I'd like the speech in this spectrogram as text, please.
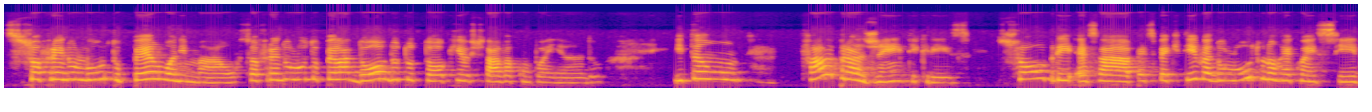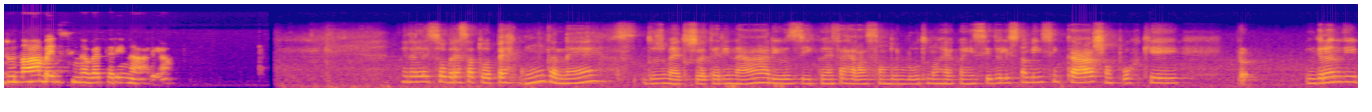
sofrendo luto pelo animal, sofrendo luto pela dor do tutor que eu estava acompanhando. Então, fala para a gente, Cris, sobre essa perspectiva do luto não reconhecido na medicina veterinária. Mirelle, sobre essa tua pergunta, né, dos médicos veterinários e com essa relação do luto não reconhecido, eles também se encaixam porque em grande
